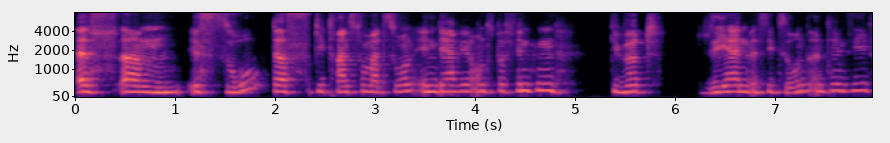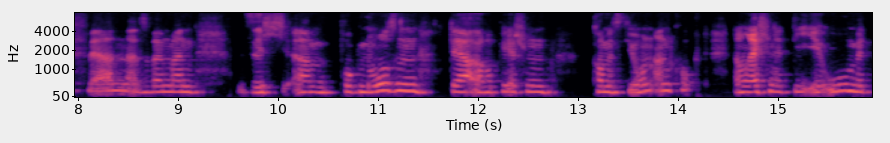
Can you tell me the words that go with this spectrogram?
Es ähm, ist so, dass die Transformation, in der wir uns befinden, die wird sehr investitionsintensiv werden. Also wenn man sich ähm, Prognosen der Europäischen Kommission anguckt, dann rechnet die EU mit,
